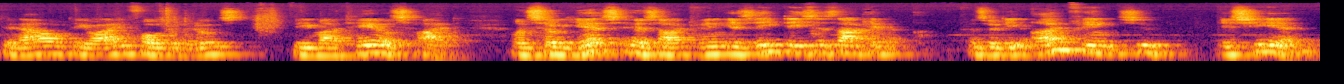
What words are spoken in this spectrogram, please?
genau die Reihenfolge benutzt, die Matthäus hat. Und so jetzt, er sagt, wenn ihr seht diese Sachen, also die anfängt zu geschehen,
